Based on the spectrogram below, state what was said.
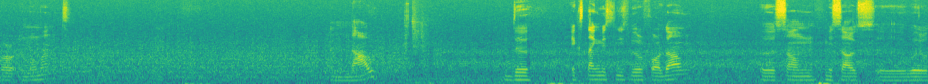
for a moment. And now the extinct missiles will fall down some missiles uh, will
